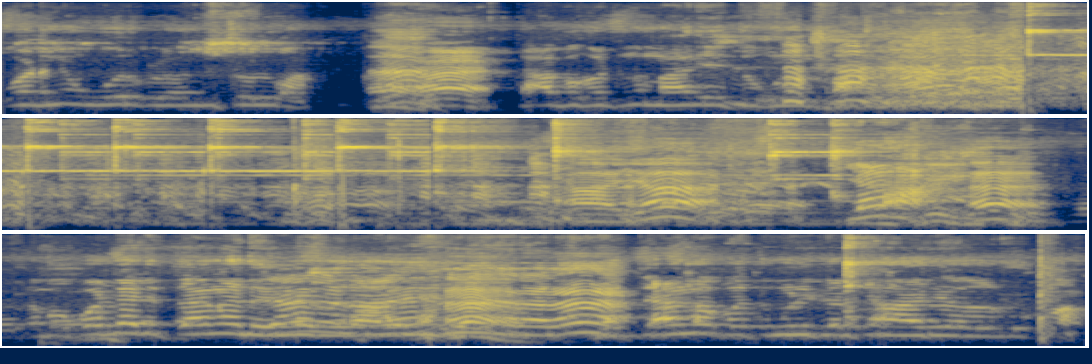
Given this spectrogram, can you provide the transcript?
உடனே ஊருக்குள்ள வந்து சொல்லுவான். ஆ. காப்ப கட்டணும் ஆ. நம்ம பொண்டாட்டி தேங்காய். தேங்காய் பத்து மணிக்கு அடிச்சா ஆடி இருப்பான்.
